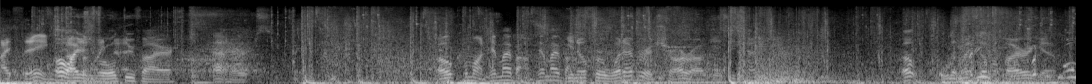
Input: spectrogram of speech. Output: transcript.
I think. Oh, I just like rolled that. through fire. That hurts. Oh, come on! Hit my bomb! Hit my bomb! You know, for whatever a Charrogg is, he's kind of cute. Oh, lit myself fire again. Whoa!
